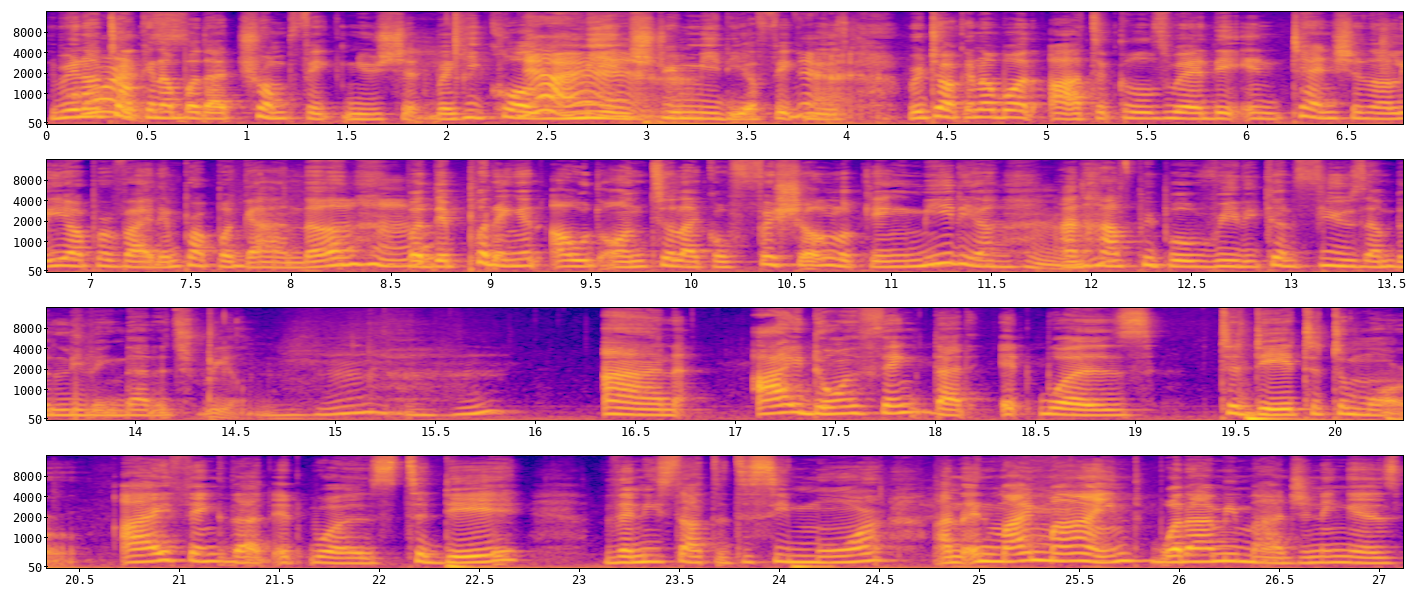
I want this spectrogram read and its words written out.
We're not talking about that Trump fake news shit where he called Yeah, yeah, yeah. mainstream media fake Yeah. news. We're talking about articles where they intentionally are providing propaganda, Mm-hmm. but they're putting it out onto like official looking media Mm-hmm. and have people really confused and believing that it's real. Mm-hmm. And I don't think that it was today to tomorrow. I think that it was today. Then he started to see more. And in my mind, what I'm imagining is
